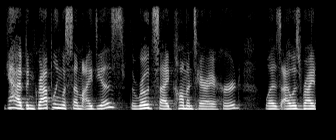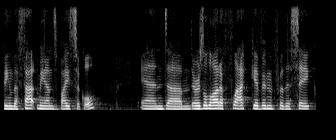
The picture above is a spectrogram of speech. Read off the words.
yeah, I've been grappling with some ideas. The roadside commentary I heard was I was riding the fat man's bicycle. And um, there was a lot of flack given for the sake,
